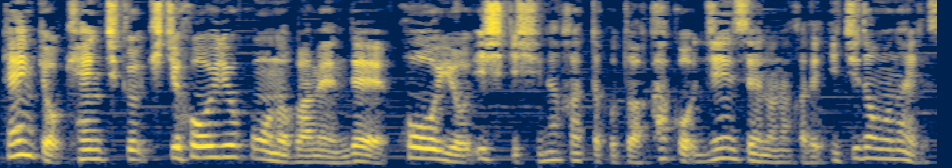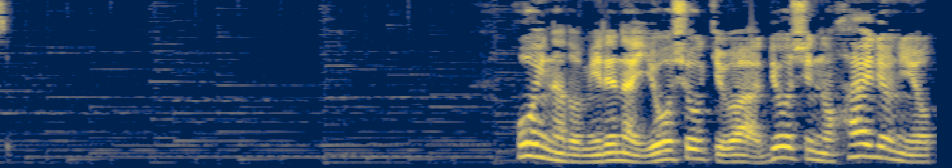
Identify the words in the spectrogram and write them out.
転居、建築、基地方位旅行の場面で方位を意識しなかったことは過去人生の中で一度もないです。方位など見れない幼少期は両親の配慮によ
